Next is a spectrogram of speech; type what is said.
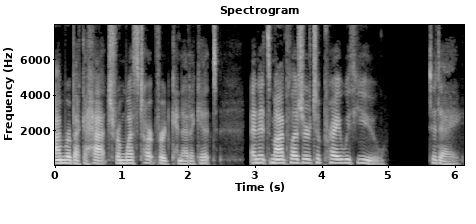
I'm Rebecca Hatch from West Hartford, Connecticut, and it's my pleasure to pray with you today.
